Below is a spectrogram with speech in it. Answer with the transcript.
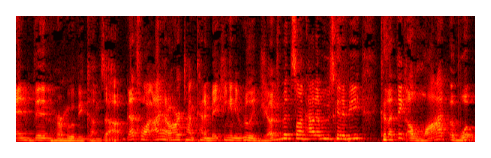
and then her movie comes out. That's why I had a hard time kind of making any really judgments on how that movie's going to be, because I think a lot of what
